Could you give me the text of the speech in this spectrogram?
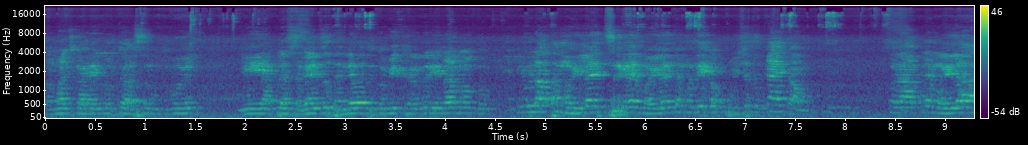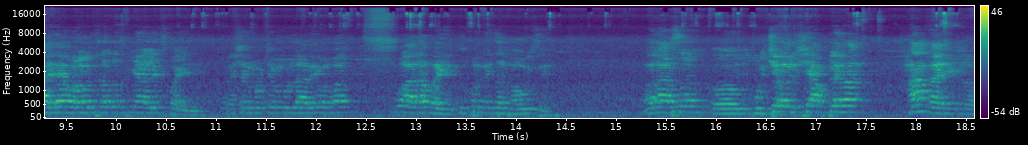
समाजकार्य करतोय असं उद्भवेल मी आपल्या सगळ्यांचं धन्यवाद. कमी खरं तर येणार नव्हतो. की म्हणलं आता महिला आहेत सगळ्या. महिलांच्या मध्ये एका पुरुषाचं काय काम? पण आपल्या महिला आल्या मला होतं आता तुम्ही आलेच पाहिजे. पण अशा मोठ्या मुलं अरे बाबा तू आला पाहिजे. तू पण त्याचा भाऊच आहे. मला असं पुढच्या वर्षी आपल्याला हा कार्यक्रम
